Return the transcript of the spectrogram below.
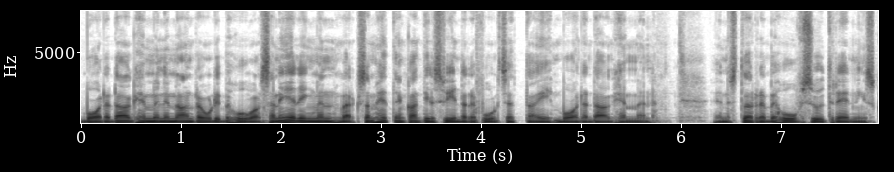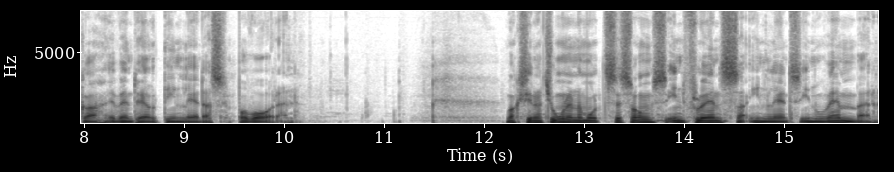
Båda daghemmen är med andra ord i behov av sanering men verksamheten kan tills vidare fortsätta i båda daghemmen. En större behovsutredning ska eventuellt inledas på våren. Vaccinationerna mot säsongsinfluensa inleds i november.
